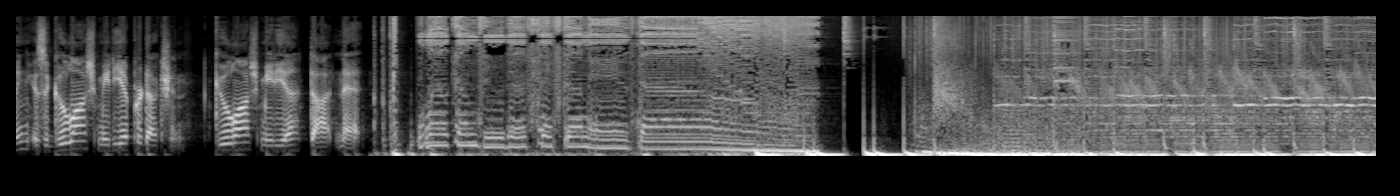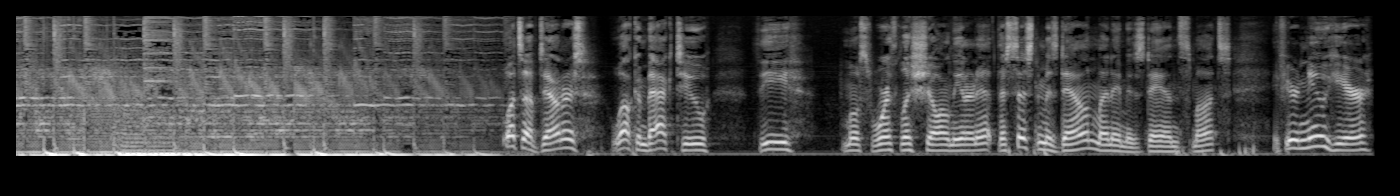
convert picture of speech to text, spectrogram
following is a Goulash Media production. GoulashMedia.net. Welcome to the system is down. What's up, Downers? Welcome back to the most worthless show on the internet. The system is down. My name is Dan Smots. If you're new here,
